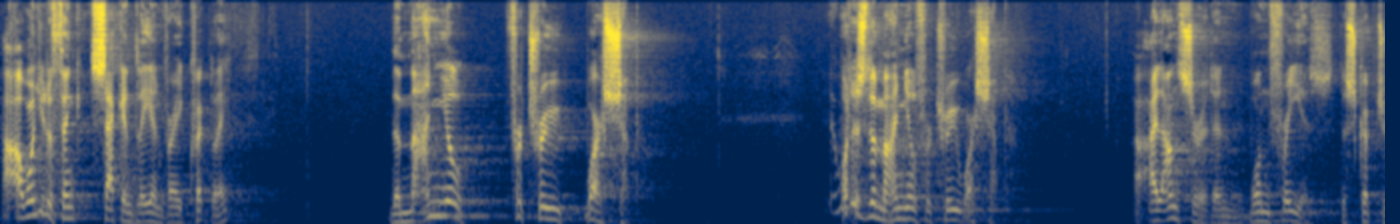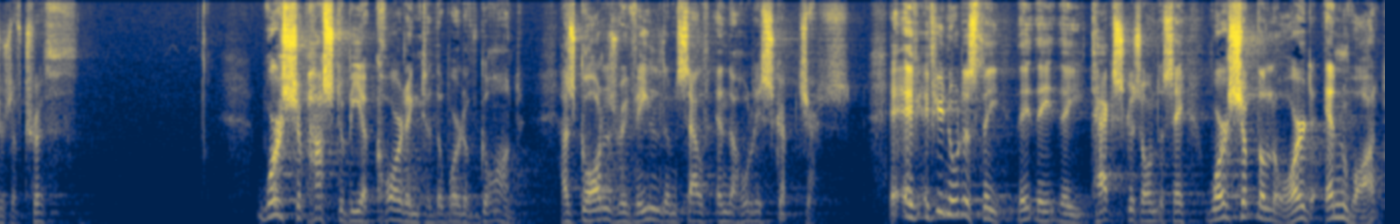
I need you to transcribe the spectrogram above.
I want you to think, secondly, and very quickly, the manual for true worship. What is the manual for true worship? I'll answer it in one phrase the scriptures of truth. Worship has to be according to the Word of God, as God has revealed Himself in the Holy Scriptures. If, if you notice, the, the, the, the text goes on to say, Worship the Lord in what?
